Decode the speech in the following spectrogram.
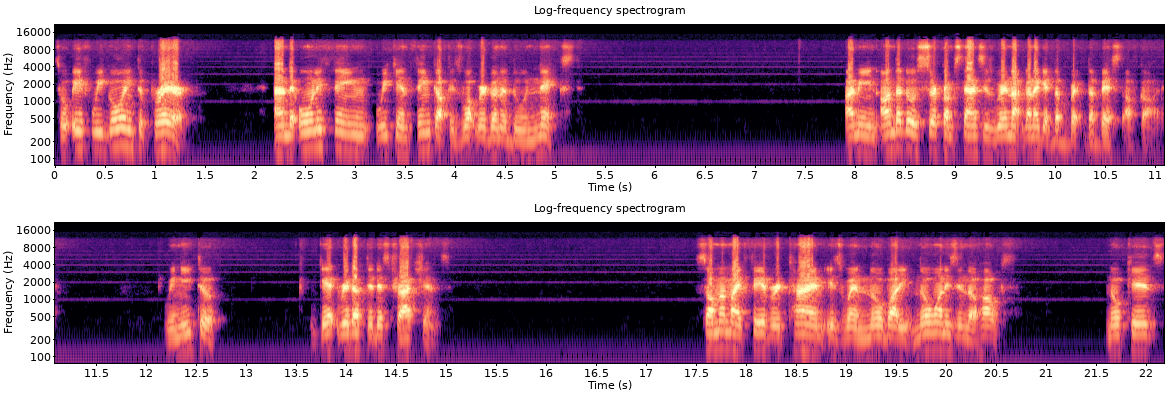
So if we go into prayer and the only thing we can think of is what we're going to do next, I mean, under those circumstances, we're not going to get the, the best of God. We need to get rid of the distractions. Some of my favorite time is when nobody, no one is in the house, no kids,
